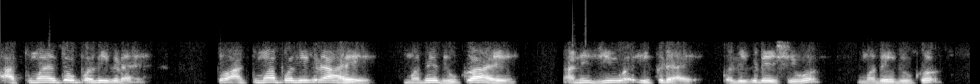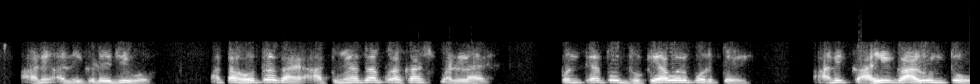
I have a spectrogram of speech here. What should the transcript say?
आत्मा आहे तो पलीकडे आहे. तो आत्मा पलीकडे आहे मध्ये धुक आहे आणि जीव इकडे आहे. पलीकडे शिवमध्ये धुक आणि अलीकडे जीव. आता होतं काय आत्म्याचा प्रकाश पडलाय पण त्या तो धुक्यावर पडतोय आणि काही गाळून तो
